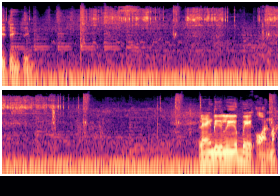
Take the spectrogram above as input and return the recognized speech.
ดีจริง ๆแรงดีหรือเบรกอ่อนปะ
